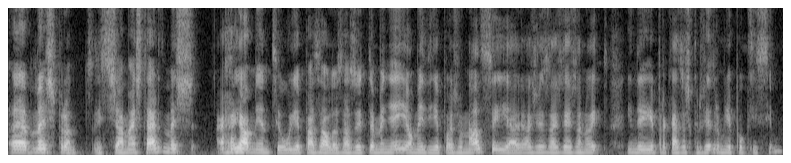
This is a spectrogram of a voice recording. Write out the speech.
Ah, mas pronto, isso já mais tarde, mas realmente eu ia para as aulas às 8 da manhã e ao meio-dia para o jornal, saía às vezes às 10 da noite, ainda ia para casa escrever, dormia pouquíssimo.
